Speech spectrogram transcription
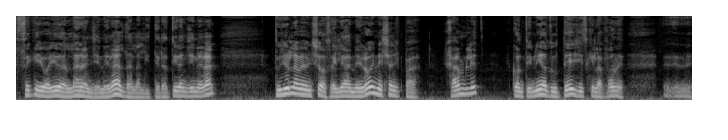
ce que je voyais dans l'art en général, dans la littérature en général, toujours la même chose. Il y a un héros, il ne change pas. Hamlet continue à douter jusqu'à la fin. De,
